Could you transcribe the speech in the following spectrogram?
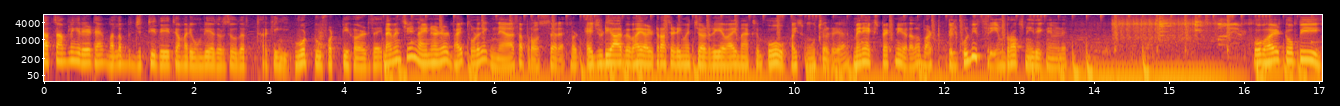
टच सैम्पलिंग रेट है मतलब जितनी देर से हमारी उंगली इधर से उधर थरकेंगी, वो टू फोर्टी हर्ट्स है। डायमेंसिटी नाइन हंड्रेड भाई, थोड़ा एक नया सा प्रोसेसर है बट एच पे भाई अल्ट्रा सेटिंग में चल रही है भाई मैक्सिमम ओ भाई स्मूथ चल रही है मैंने एक्सपेक्ट नहीं करा था बट बिल्कुल भी फ्रेम ड्रॉप्स नहीं देखने मिले। ओ भाई, टोपी।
